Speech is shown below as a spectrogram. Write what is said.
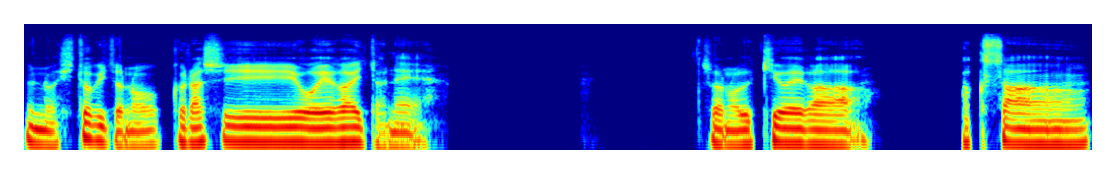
の人々の暮らしを描いたね、その浮世絵がたくさん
